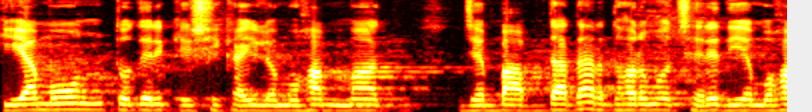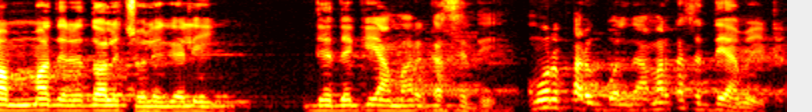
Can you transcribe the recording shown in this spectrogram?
কি এমন তোদেরকে শিখাইল মোহাম্মদ যে বাপ দাদার ধর্ম ছেড়ে দিয়ে মোহাম্মদের দলে চলে গেলি? দে দেখি আমার কাছে দে। ওমর ফারুক বলে আমার কাছে দে, আমি এটা।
